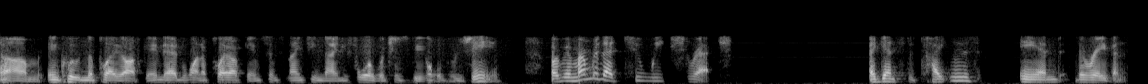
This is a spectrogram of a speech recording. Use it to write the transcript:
um, including the playoff game. They hadn't won a playoff game since 1994, which is the old regime. But remember that two week stretch against the Titans and the Ravens.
